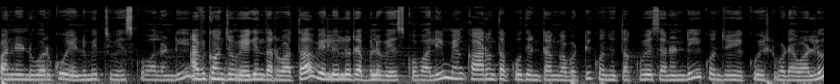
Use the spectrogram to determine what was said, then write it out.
పన్నెండు వరకు ఎండుమిర్చి వేసుకోవాలండి. అవి కొంచెం వేగిన తర్వాత వెల్లుల్లి రెబ్బలు వేసుకోవాలి. మేము కారం తక్కువ తింటాం కాబట్టి కొంచెం తక్కువ వేసానండి. కొంచెం ఎక్కువ ఇష్టపడే వాళ్ళు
